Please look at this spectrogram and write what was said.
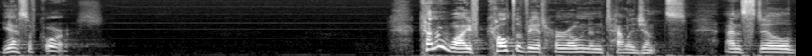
Yes, of course. Can a wife cultivate her own intelligence and still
